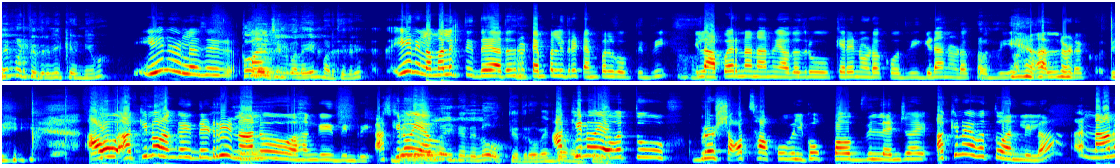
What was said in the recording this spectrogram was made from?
ಏನ್ ಮಾಡ್ತಿದ್ರಿ ವೀಕೆಂಡ್ ನೀವು? ಏನೂ ಇಲ್ಲ ಸರ್ ಕಾಲೇಜ್ ಇಲ್ವಲ್ಲ ಏನ್ ಮಾಡ್ತಿದ್ರಿ? ಏನಿಲ್ಲ ಮಲಗ್ತಿದ್ದೆ. ಯಾವ್ದಾದ್ರು ಟೆಂಪಲ್ ಇದ್ರೆ ಟೆಂಪಲ್ ಹೋಗ್ತಿದ್ವಿ. ಇಲ್ಲ ಅಪರ್ಣ ನಾನು ಯಾವ್ದಾದ್ರು ಕೆರೆ ನೋಡಕ್ ಹೋದ್ವಿ ಗಿಡ ನೋಡಕ್ ಹೋದ್ವಿ ಅಲ್ಲಿ ನೋಡಕ್ ಹೋದ್ವಿ. ಅವು ಅಕ್ಕಿನೂ ಹಂಗ ಇದ್ದಿಡ್ರಿ ನಾನು ಹಂಗ ಇದ್ದೀನ್ರಿ. ಅಕ್ಕಿನೂ ಯಾವ ಇನ್ನೆಲ್ಲೆಲ್ಲೋ ಹೋಗ್ತಿದ್ರು ಅಕ್ಕಿನೂ ಯಾವತ್ತು ಬ್ರೋ ಶಾರ್ಟ್ಸ್ ಹಾಕೋ will go pub will enjoy ಅಕ್ಕಿನೂ ಯಾವತ್ತು ಅನ್ಲಿಲ್ಲ. ನಾನು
